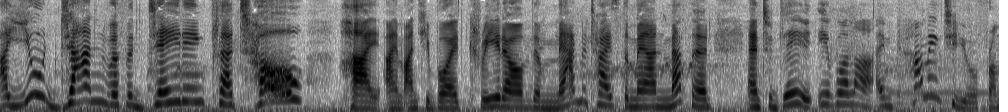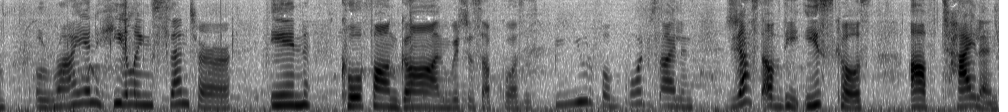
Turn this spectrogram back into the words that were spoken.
Are you done with a dating plateau? Hi, I'm Antje Boyd, creator of the Magnetize the Man method, and today, et voila, I'm coming to you from Orion Healing Center in Koh Phangan, which is, of course, this beautiful, gorgeous island just off the east coast of Thailand.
